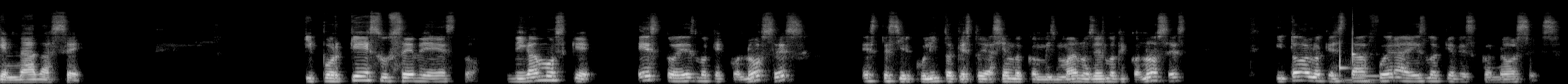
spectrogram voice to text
que nada sé. ¿Y por qué sucede esto? Digamos que esto es lo que conoces, este circulito que estoy haciendo con mis manos es lo que conoces, y todo lo que está afuera es lo que desconoces.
